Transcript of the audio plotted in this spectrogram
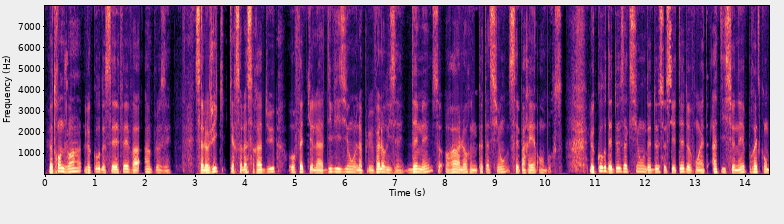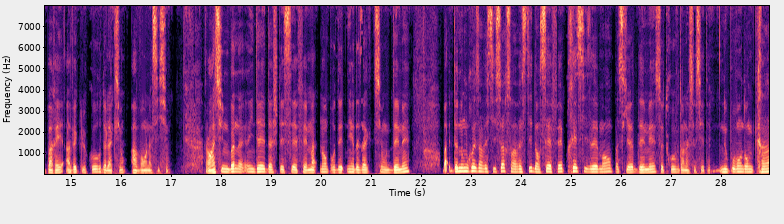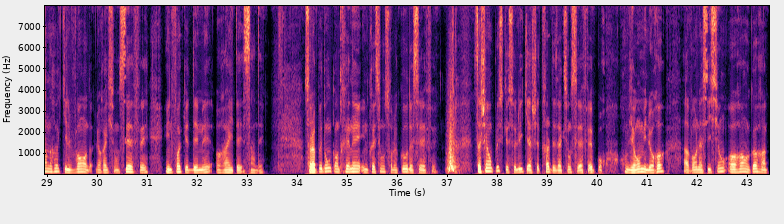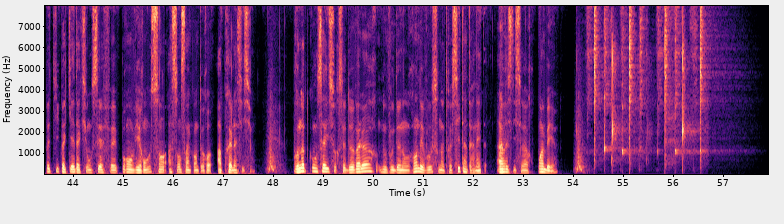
Le 30 juin, le cours de CFE va imploser. C'est logique car cela sera dû au fait que la division la plus valorisée d'Aimé aura alors une cotation séparée en bourse. Le cours des deux actions des deux sociétés devront être additionnés pour être comparés avec le cours de l'action avant la scission. Alors est-ce une bonne idée d'acheter CFE maintenant pour détenir des actions d'Aimé bah, de nombreux investisseurs sont investis dans CFE précisément parce que DME se trouve dans la société. Nous pouvons donc craindre qu'ils vendent leur action CFE une fois que DME aura été scindé. Cela peut donc entraîner une pression sur le cours de CFE. Sachez en plus que celui qui achètera des actions CFE pour environ 1000 euros avant la scission aura encore un petit paquet d'actions CFE pour environ 100 à 150 euros après la scission. Pour notre conseil sur ces deux valeurs, nous vous donnons rendez-vous sur notre site internet investisseur.be.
